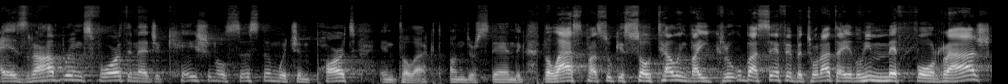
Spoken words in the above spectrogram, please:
Ezra brings forth an educational system which imparts intellect, understanding. The last pasuk is so telling. B'sefer b'torat Elohim meforash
